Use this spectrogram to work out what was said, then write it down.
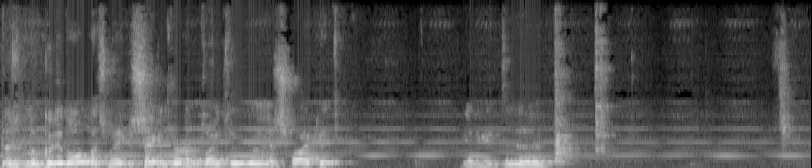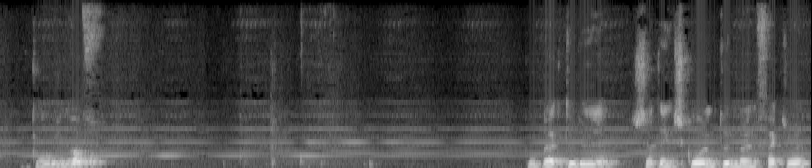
Doesn't look good at all. Let's make a second run, trying to uh, swipe it. Getting it uh, close off. Go back to the settings according to the manufacturer.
